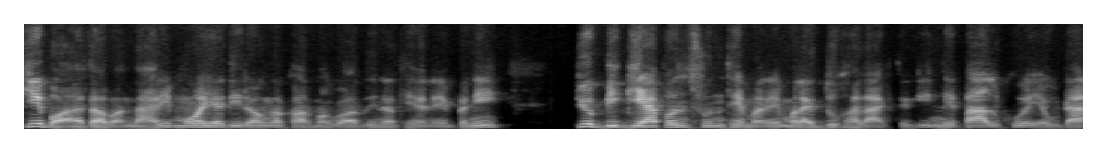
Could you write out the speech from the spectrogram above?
के भयो त भन्दाखेरि म यदि रङ्गकर्म गर्दिनँ थिएँ भने पनि त्यो विज्ञापन सुन्थेँ भने मलाई दुःख लाग्थ्यो कि नेपालको एउटा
